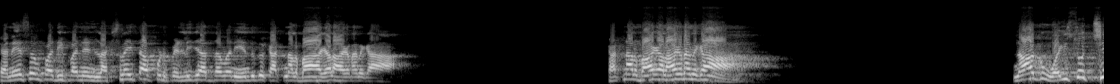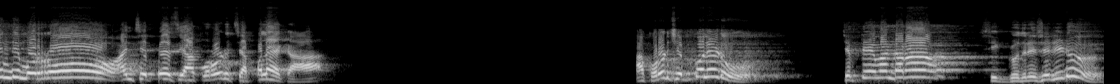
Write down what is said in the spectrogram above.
కనీసం పది పన్నెండు లక్షలైతే అప్పుడు పెళ్ళి చేద్దామని ఎందుకు కట్నాలు బాగా లాగడానిక? కట్నాలు బాగా లాగడానిక? నాకు వయసు వచ్చింది మొర్రో అని చెప్పేసి ఆ కుర్రోడు చెప్పలేక ఆ కుర్రోడు చెప్పుకోలేడు. చెప్తే ఏమంటారో? సిగ్గు వదిలేసేడు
